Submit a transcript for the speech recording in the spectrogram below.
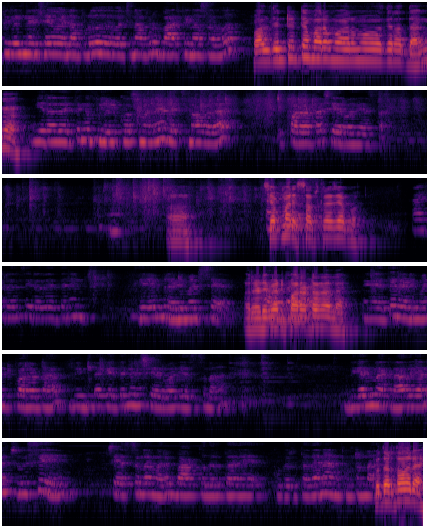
పిల్లలు నడిచే పోయినప్పుడు వచ్చినప్పుడు బాగా తినొస్తావు వాళ్ళు తింటుంటే మరి మనము తినద్దా ఈరోజు అయితే ఇంకా పిల్లల కోసమనే తెచ్చినావు కదా పరోటా షేర్వా చేస్తా. చెప్పు మరి సబ్స్క్రైబ్ చెప్పు. హాయ్ ఫ్రెండ్స్ ఈరోజు అయితే నేను ఏం రెడీమేడ్ షేర్ రెడీమేడ్ పరోటానే నేనైతే రెడీమేడ్ పరోటా. దీంట్లోకి అయితే నేను షేర్వా చేస్తున్నా. ఇది కానీ నాకు రాదు కానీ చూసి చేస్తున్నా. మరి బాగా కుదురుతుంది కుదురుతుంది అని అనుకుంటున్నా. కుదురుతుందిలే.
